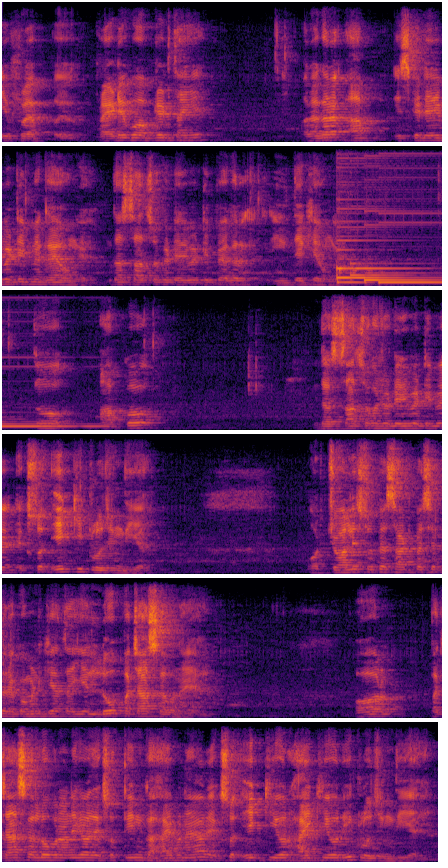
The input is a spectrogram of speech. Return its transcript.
ये फ्राइडे को अपडेट था ये। और अगर आप इसके डेरिवेटिव में गए होंगे, दस सात सौ के डेरिवेटिव पे अगर देखे होंगे तो आपको दस सात सौ का जो डेरिवेटिव है, एक सौ एक की क्लोजिंग दिया। और चौवालीस रुपये साठ पैसे पे रिकमेंड किया था, ये लो पचास का बनाया है। और पचास का लो बनाने के बाद एक सौ तीन का हाई बनाया और एक सौ एक की और हाई की ओर ही क्लोजिंग दिया है।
